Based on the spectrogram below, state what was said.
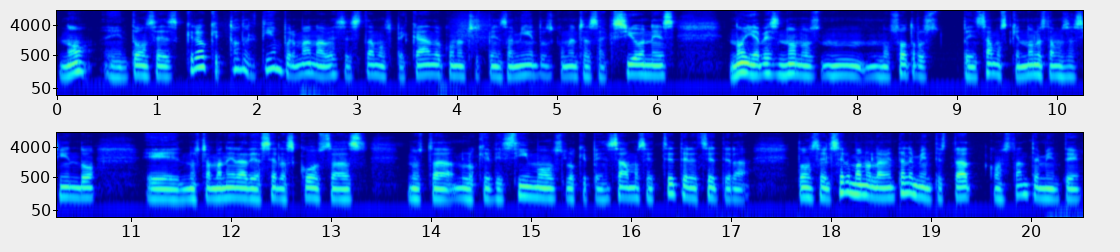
¿no? Entonces, creo que todo el tiempo, hermano, a veces estamos pecando con nuestros pensamientos, con nuestras acciones, ¿no? Y a veces no nos, nosotros pensamos que no lo estamos haciendo, eh, nuestra manera de hacer las cosas, nuestra, lo que decimos, lo que pensamos, etcétera, etcétera. Entonces, el ser humano lamentablemente está constantemente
